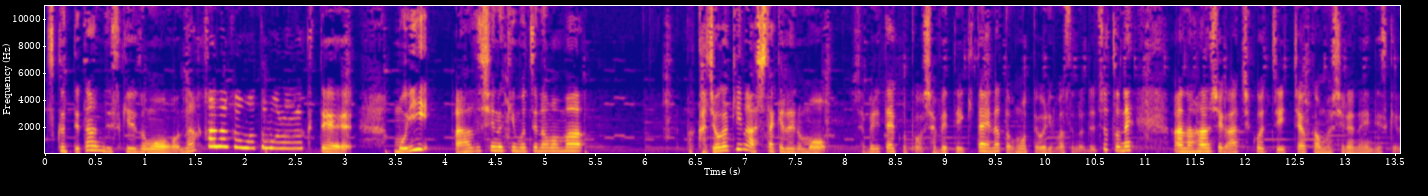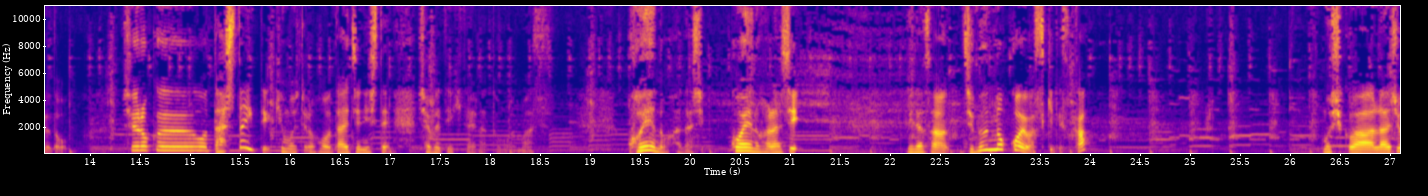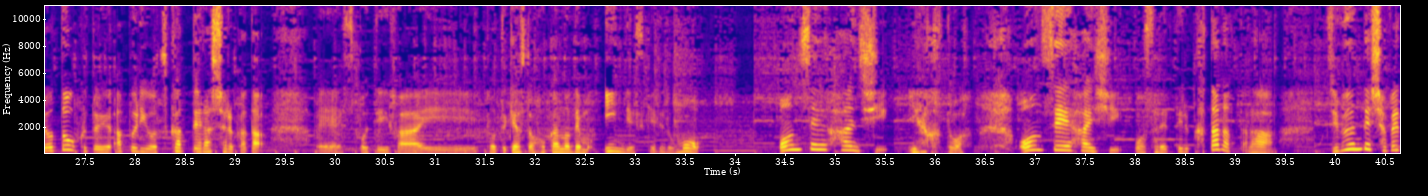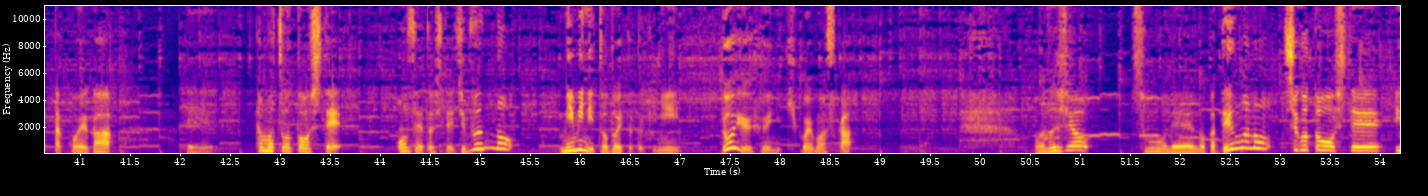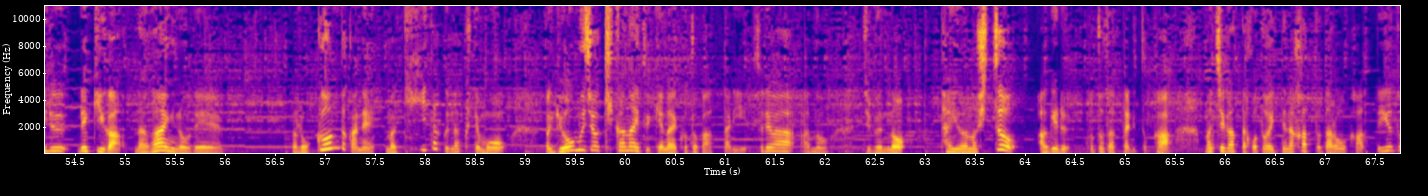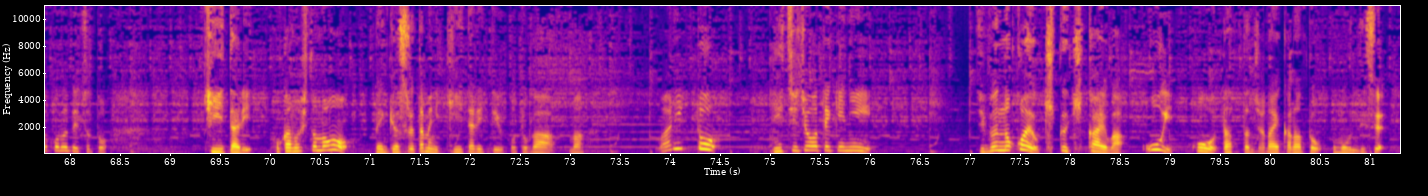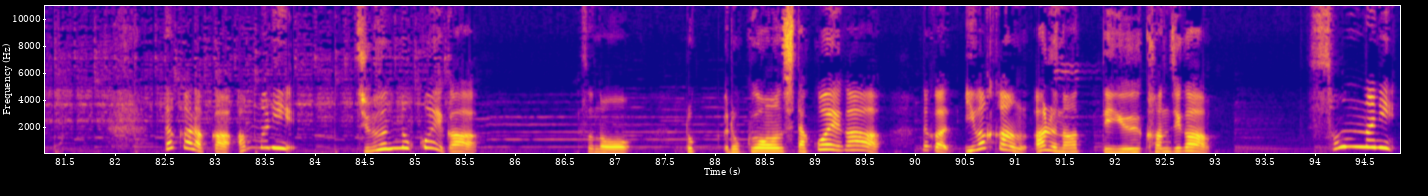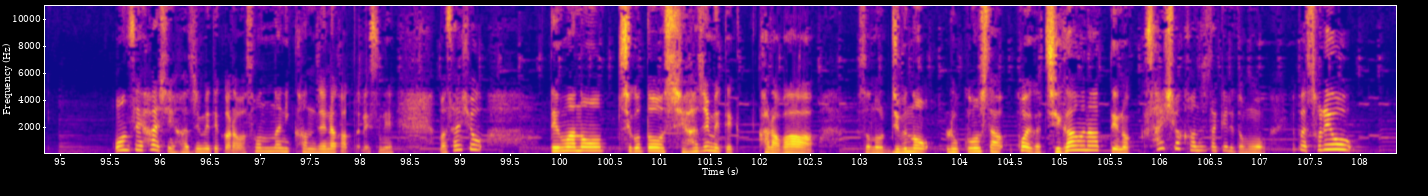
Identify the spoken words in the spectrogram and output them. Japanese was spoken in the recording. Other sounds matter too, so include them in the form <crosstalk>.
作ってたんですけれども、なかなかまとまらなくて、もういい、私の気持ちのまま、まあ、箇条書きはしたけれども、喋りたいことを喋っていきたいなと思っておりますので、ちょっとね、あの話があちこち行っちゃうかもしれないんですけれど、収録を出したいっていう気持ちの方を大事にして喋っていきたいなと思います。声の話、声の話。皆さん、自分の声は好きですか？もしくは、ラジオトークというアプリを使っていらっしゃる方、えー、Spotify、Podcast 他のでもいいんですけれども、音声配信、いやことは、音声配信をされている方だったら、自分で喋った声が、えー、端末を通して、音声として自分の耳に届いた時に、どういう風に聞こえますか？私は、そうね、なんか電話の仕事をしている歴が長いので、まあ、録音とかね、まあ、聞きたくなくても、まあ、業務上聞かないといけないことがあったり、それは、あの、自分の対応の質を上げることだったりとか、間違ったことを言ってなかっただろうかっていうところでちょっと聞いたり、他の人のを勉強するために聞いたりっていうことが、まあ、割と日常的に自分の声を聞く機会は多い方だったんじゃないかなと思うんです。だからか、あんまり自分の声が、その、録音した声が、なんか違和感あるなっていう感じが、そんなに、音声配信始めてからはそんなに感じなかったですね。まあ最初、電話の仕事をし始めてからは、その自分の録音した声が違うなっていうのは最初は感じたけれども、やっぱりそれを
